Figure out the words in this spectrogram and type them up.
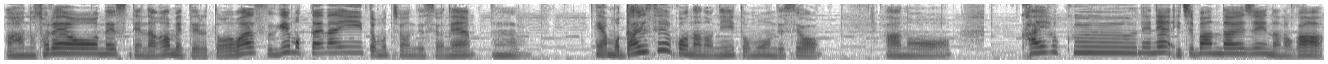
あのそれをですね眺めてるとわすげえもったいないと思っちゃうんですよね。うん、いやもう大成功なのにと思うんですよ。あの回復でね一番大事なのが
